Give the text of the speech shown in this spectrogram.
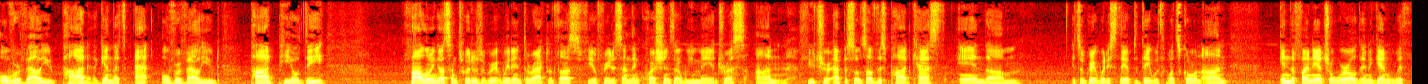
overvalued pod. Again, that's at overvalued pod p o d. Following us on Twitter is a great way to interact with us. Feel free to send in questions that we may address on future episodes of this podcast, and um, it's a great way to stay up to date with what's going on in the financial world and again with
